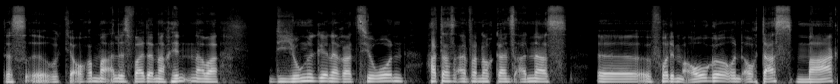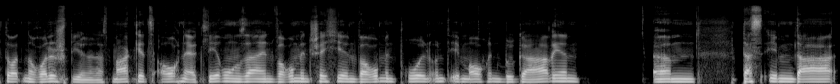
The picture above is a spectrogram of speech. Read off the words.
Das äh, rückt ja auch immer alles weiter nach hinten, aber die junge Generation hat das einfach noch ganz anders äh, vor dem Auge und auch das mag dort eine Rolle spielen. Und das mag jetzt auch eine Erklärung sein, warum in Tschechien, warum in Polen und eben auch in Bulgarien, ähm, dass eben da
